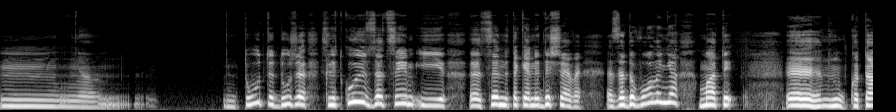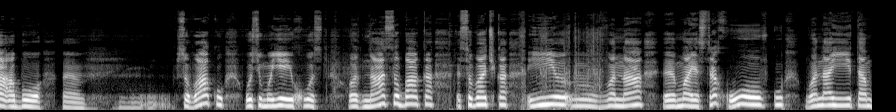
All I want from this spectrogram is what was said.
е, тут дуже слідкують за цим, і це не таке недешеве задоволення мати е, ну, кота або е, собаку. Ось у моєї хост одна собака, собачка, і вона е, має страховку, вона її там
